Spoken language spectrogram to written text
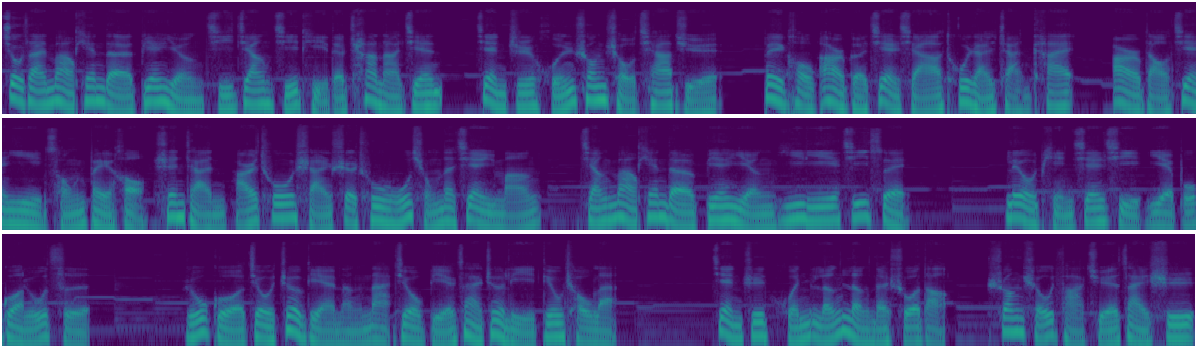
就在漫天的边影即将集体的刹那间，剑之魂双手掐诀。背后二个剑匣突然展开，二道剑意从背后伸展而出，闪射出无穷的剑芒，将漫天的边影一一击碎。六品仙器也不过如此，如果就这点能耐，就别在这里丢丑了。剑之魂冷冷地说道，双手法诀在施，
